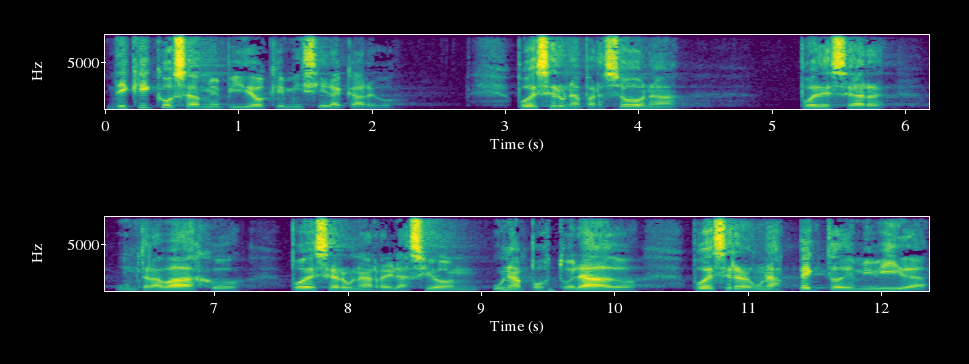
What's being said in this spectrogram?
¿De qué cosa me pidió que me hiciera cargo? Puede ser una persona, puede ser un trabajo, puede ser una relación, un apostolado, puede ser algún aspecto de mi vida,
